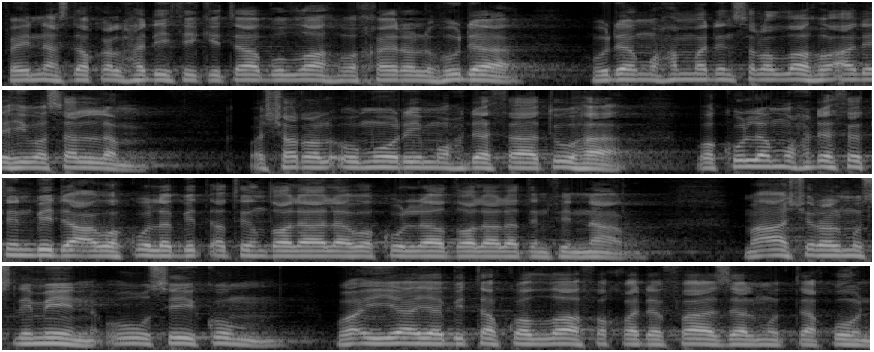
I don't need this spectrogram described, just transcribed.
فإن أصدق الحديث كتاب الله وخير الهدى هدى محمد صلى الله عليه وسلم. وشر الأمور محدثاتها وكل محدثة بدعة وكل بدعة ضلالة وكل ضلالة في النار معاشر المسلمين أوصيكم وإياي بتقوى الله فقد فاز المتقون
